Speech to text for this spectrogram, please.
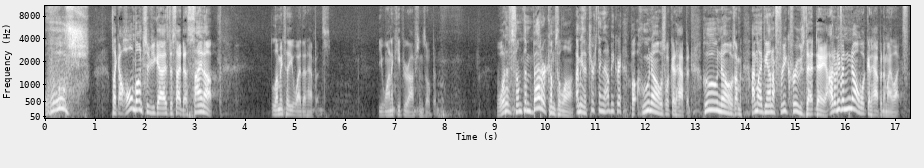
whoosh, it's like a whole bunch of you guys decide to sign up. Let me tell you why that happens. You want to keep your options open. What if something better comes along? I mean, the church thing, that would be great, but who knows what could happen? Who knows? I'm, i might be on a free cruise that day. I don't even know what could happen in my life.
